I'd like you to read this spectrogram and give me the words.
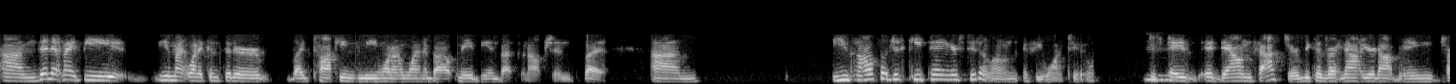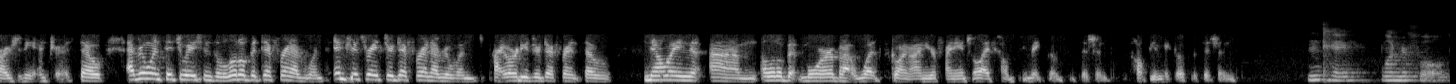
um, then it might be you might want to consider like talking to me one on one about maybe investment options. But um, you can also just keep paying your student loan if you want to. Just mm-hmm. pay it down faster because right now you're not being charged any interest. So everyone's situation is a little bit different. Everyone's interest rates are different. Everyone's priorities are different. So knowing um, a little bit more about what's going on in your financial life helps you make those decisions. Help you make those decisions. Okay, wonderful.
